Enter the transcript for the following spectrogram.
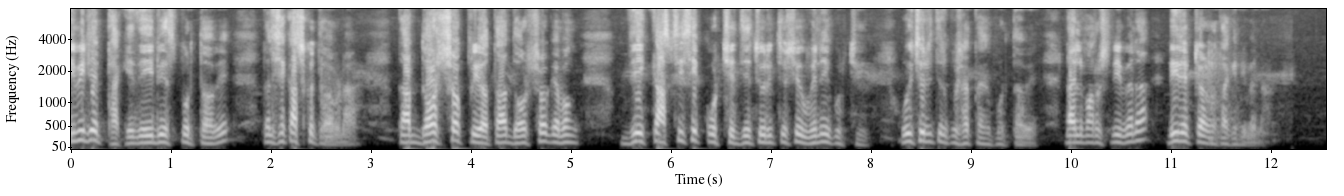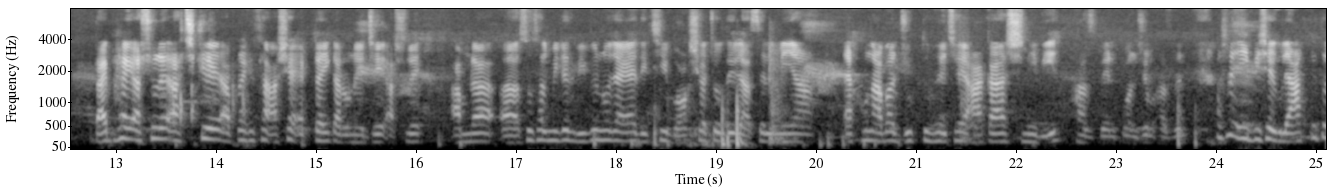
লিমিটেড থাকে যে এই ড্রেস পরতে হবে, তাহলে সে কাজ করতে পারবে না। তার দর্শক প্রিয়তা, দর্শক এবং যে কাজটি সে করছে, যে চরিত্র সে অভিনয় করছে, ওই চরিত্রের পোশাক তাকে পড়তে হবে। নাহলে মানুষ নিবে না ডিরেক্টররা তাকে নিবে না। তাই ভাই, আসলে আজকে আপনার কাছে আসা একটাই কারণে যে আসলে আমরা সোশ্যাল মিডিয়াতে বিভিন্ন জায়গায় দেখছি বর্ষা চৌধুরী, রাসেল মিয়া, এখন আবার যুক্ত হয়েছে আকাশ নিবিড় হাজবেন্ড পঞ্চম হাজবেন্ড আসলে এই বিষয়গুলো, আপনি তো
